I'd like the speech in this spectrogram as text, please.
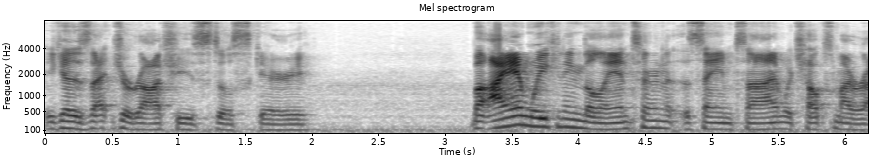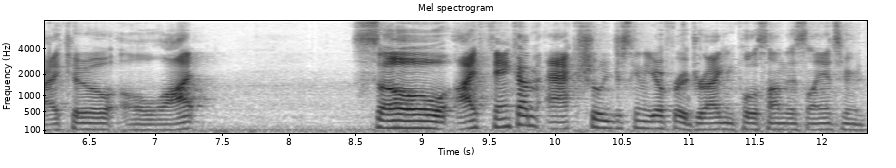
Because that Jirachi is still scary. But I am weakening the Lanturn at the same time, which helps my Raikou a lot. So I think I'm actually just going to go for a Dragon Pulse on this Lanturn.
